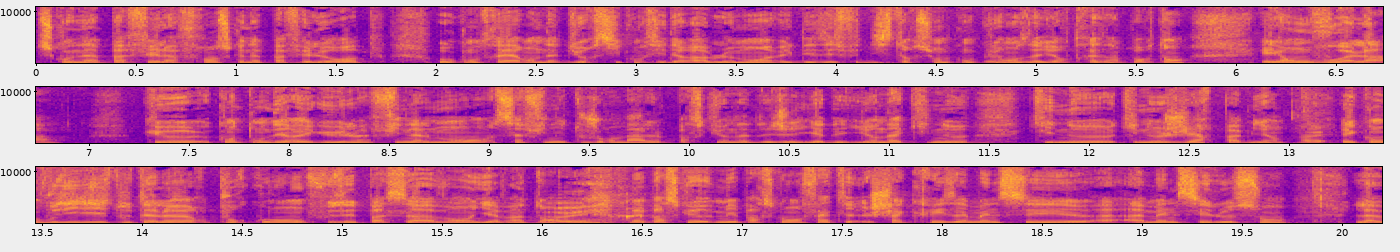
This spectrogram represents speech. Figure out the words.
Ce qu'on n'a pas fait la France, ce qu'on n'a pas fait l'Europe. Au contraire, on a durci considérablement avec des effets de distorsion de concurrence d'ailleurs très importants. Et on voit là que quand on dérégule, finalement, ça finit toujours mal parce qu'il y en a déjà, il y, a des- il y en a qui ne, qui ne, qui ne gèrent pas bien. Ouais. Et quand vous disiez tout à l'heure, pourquoi on faisait pas ça avant, il y a 20 ans Ah oui. mais parce que, mais parce qu'en fait, chaque crise amène ses, amène ses leçons. La,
